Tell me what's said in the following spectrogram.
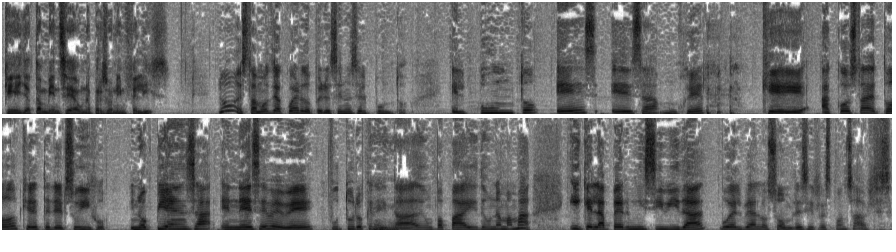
que ella también sea una persona infeliz? No, estamos de acuerdo, pero ese no es el punto. El punto es esa mujer que a costa de todo quiere tener su hijo y no piensa en ese bebé futuro que necesitaba de un papá y de una mamá y que la permisividad vuelve a los hombres irresponsables.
